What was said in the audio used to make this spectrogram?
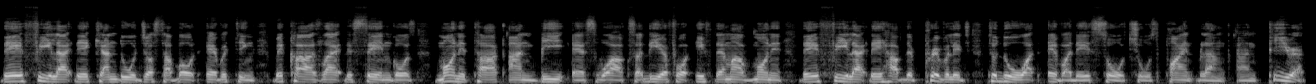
they feel like they can do just about everything because like the saying goes, money talk and BS walk. So therefore, if them have money, they feel like they have the privilege to do whatever they so choose, point blank and period.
